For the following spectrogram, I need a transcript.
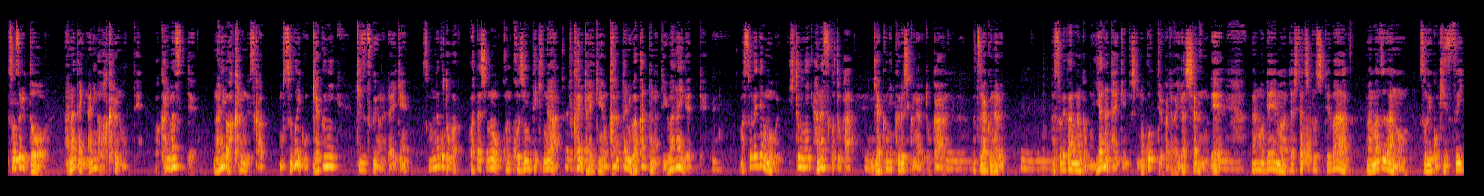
そうすると、あなたに何がわかるのって、わかりますって、何がわかるんですか？もうすごいこう逆に傷つくような体験。そんなことは、私のこの個人的な深い体験を簡単に分かったなんて言わないでって。うんまあ、それでも人に話すことがうん逆に苦しくなるとかう、ん辛くなる。うんそれがなんかもう嫌な体験として残ってる方がいらっしゃるので、なので、まあ私たちとしては、まあまずはあの、そういうこう傷つい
